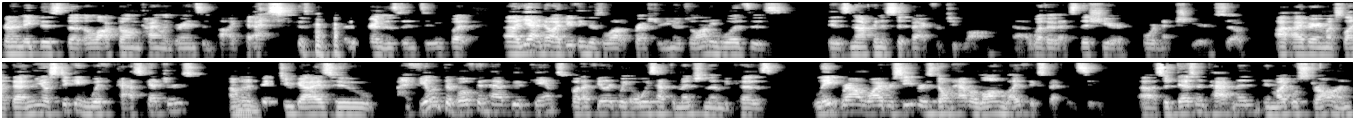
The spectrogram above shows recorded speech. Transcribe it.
we're gonna make this the, the Locked On Kylen Granson podcast. turn this into, but uh, yeah, no, I do think there's a lot of pressure. You know, Jelani Woods is is not going to sit back for too long, uh, whether that's this year or next year. So I, I, very much like that. And you know, sticking with pass catchers, I'm mm-hmm. going to pick two guys who I feel like they're both going to have good camps, but I feel like we always have to mention them because late round wide receivers don't have a long life expectancy. Uh, so Dezmon Patmon and Michael Strachan,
